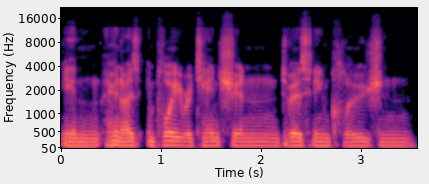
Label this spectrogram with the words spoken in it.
in who knows employee retention, diversity inclusion,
